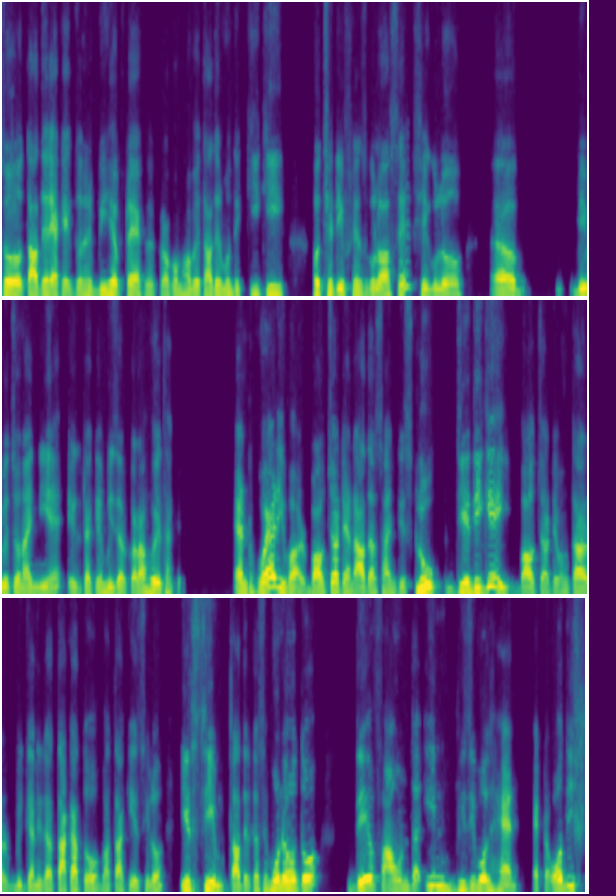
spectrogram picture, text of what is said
সো তাদের এক একজনের বিহেভটা এক এক রকম হবে। তাদের মধ্যে কি কি হচ্ছে ডিফারেন্সগুলো আছে, সেগুলো বিবেচনায় নিয়ে এটাকে মেজার করা হয়ে থাকে। And wherever Bouchard and other scientist look যেদিকেই বাউচার্ট এবং তার বিজ্ঞানীরা তাকাতো বা তাকিয়েছিল ইট সিম তাদের কাছে মনে হতো they found the invisible hand একটা অদৃশ্য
